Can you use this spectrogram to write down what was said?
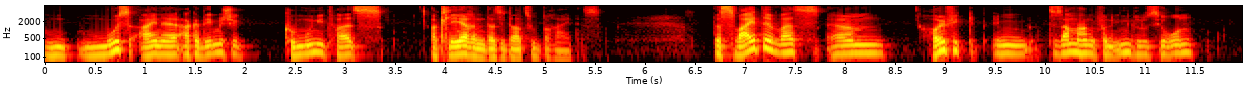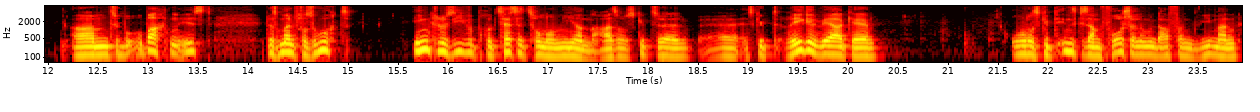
muss eine akademische Communitas erklären, dass sie dazu bereit ist. Das Zweite, was ähm, häufig im Zusammenhang von Inklusion ähm, zu beobachten ist, dass man versucht, inklusive Prozesse zu normieren. Also es gibt, äh, es gibt Regelwerke oder es gibt insgesamt Vorstellungen davon, wie man äh,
